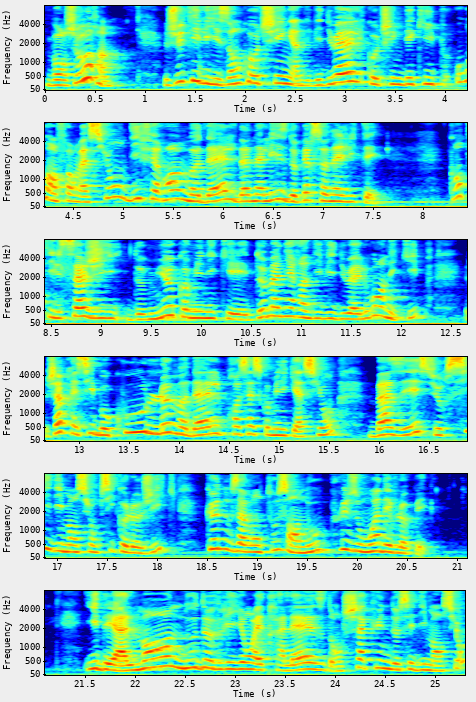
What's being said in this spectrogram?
Bonjour, j'utilise en coaching individuel, coaching d'équipe ou en formation différents modèles d'analyse de personnalité. Quand il s'agit de mieux communiquer de manière individuelle ou en équipe, j'apprécie beaucoup le modèle process communication basé sur six dimensions psychologiques que nous avons tous en nous plus ou moins développées. Idéalement, nous devrions être à l'aise dans chacune de ces dimensions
